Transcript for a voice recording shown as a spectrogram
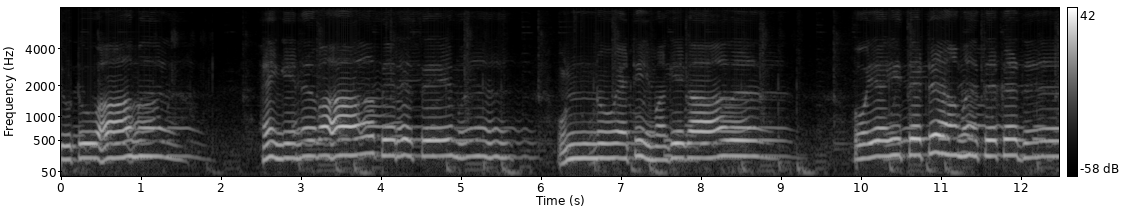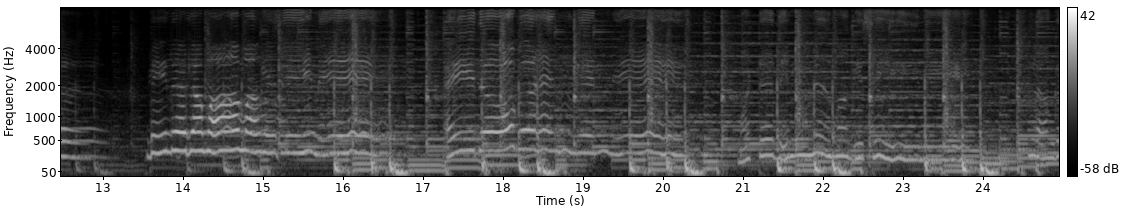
දුටුවාම හැඟෙනවා පෙරසේම. උන්නු ඇති මගේ ගාව ඔය හිතට අමතකද? බිඳ දමා මගේ සීනේ. ඇයිද ඔබ හැන්ගෙන්නේ මට දෙන්න මගේ සීනේ. ළඟ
